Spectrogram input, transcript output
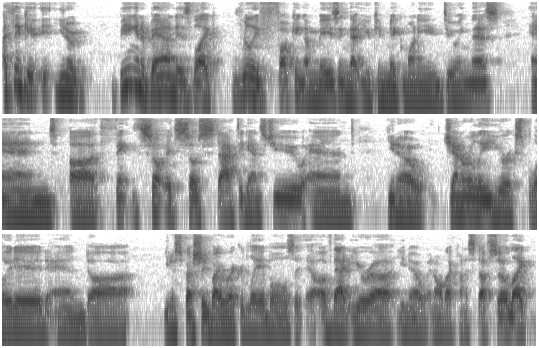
i think it, it, you know being in a band is like really fucking amazing that you can make money doing this. And uh, think so it's so stacked against you and you know generally you're exploited and uh, you know especially by record labels of that era you know and all that kind of stuff. So like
